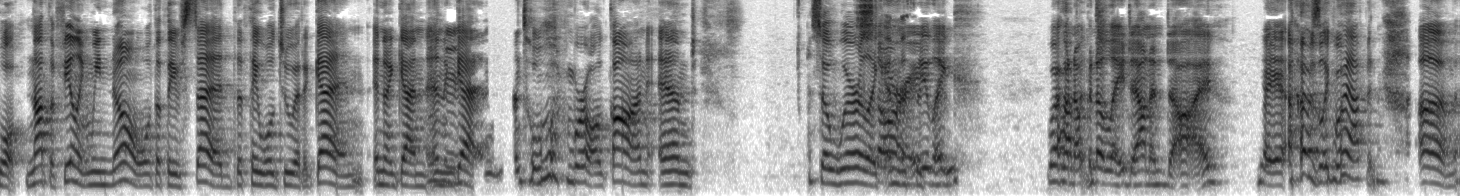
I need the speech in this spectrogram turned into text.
well, not the feeling, we know that they've said that they will do it again and again and Mhm. again until we're all gone. And so we're like, in sorry, like what we're not gonna lay down and die. Yeah, yeah. I was like, what happened? Um,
